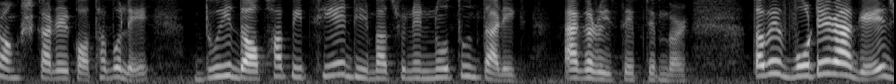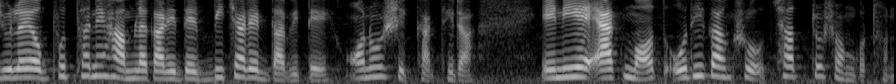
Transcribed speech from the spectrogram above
সংস্কারের কথা বলে দুই দফা পিছিয়ে নির্বাচনের নতুন তারিখ, এগারোই সেপ্টেম্বর। তবে ভোটের আগে জুলাই অভ্যুত্থানে হামলাকারীদের বিচারের দাবিতে অনর শিক্ষার্থীরা। এ নিয়ে একমত অধিকাংশ ছাত্র সংগঠন।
